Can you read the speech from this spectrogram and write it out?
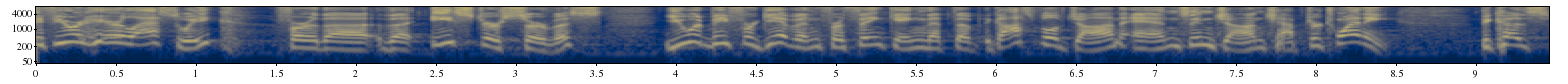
If you were here last week for the, the Easter service, you would be forgiven for thinking that the Gospel of John ends in John chapter 20. Because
